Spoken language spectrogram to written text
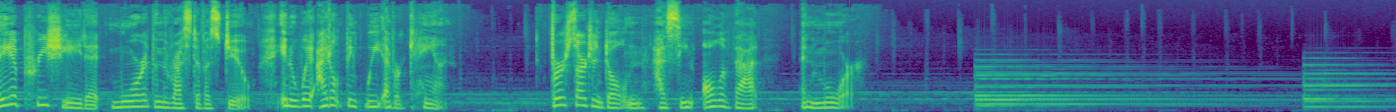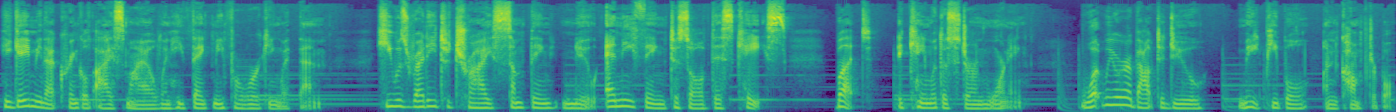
they appreciate it more than the rest of us do, in a way I don't think we ever can. First Sergeant Dalton has seen all of that and more. He gave me that crinkled eye smile when he thanked me for working with them. He was ready to try something new, anything to solve this case. But it came with a stern warning. What we were about to do made people uncomfortable.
